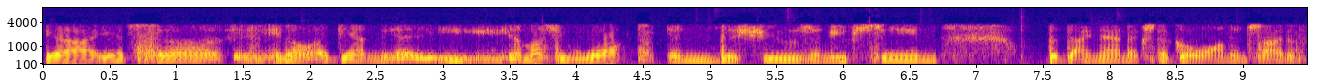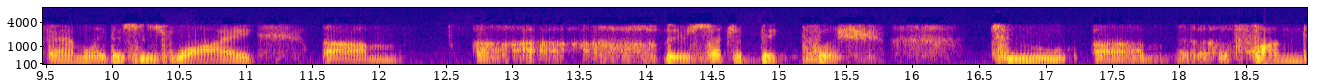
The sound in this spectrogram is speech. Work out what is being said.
Yeah, it's uh, you know again, uh, unless you've walked in the shoes and you've seen the dynamics that go on inside a family, this is why um, uh, there's such a big push to um, uh, fund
